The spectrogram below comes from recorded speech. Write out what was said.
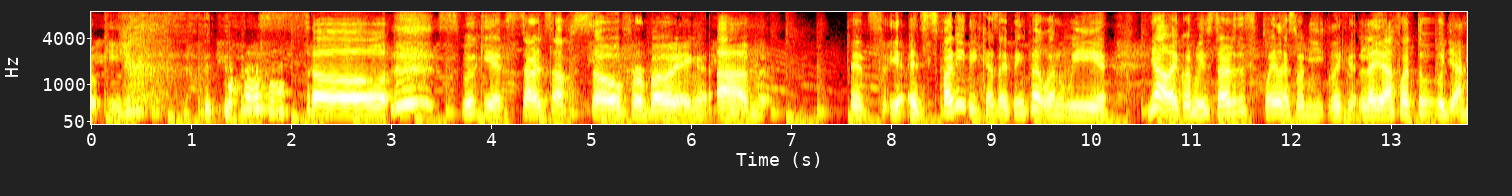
Spooky. so spooky. It starts off so foreboding. Um, it's it's funny because I think that when we yeah like when we started this playlist when you like la idea fue tuya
